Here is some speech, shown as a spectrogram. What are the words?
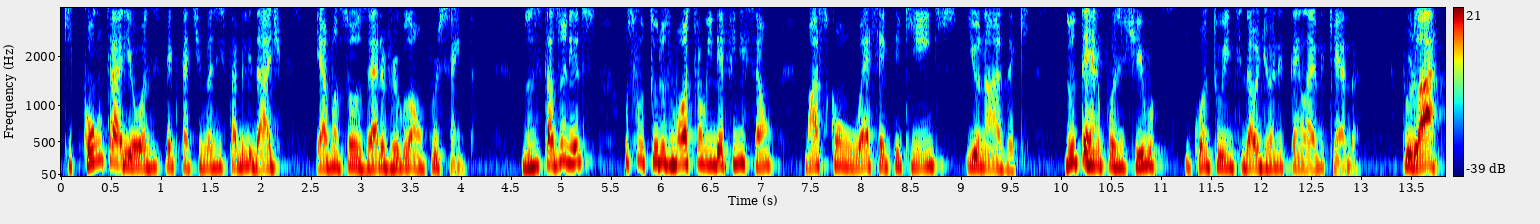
que contrariou as expectativas de estabilidade e avançou 0,1%. Nos Estados Unidos, os futuros mostram indefinição, mas com o S&P 500 e o Nasdaq no terreno positivo, enquanto o índice Dow Jones tem leve queda. Por lá,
